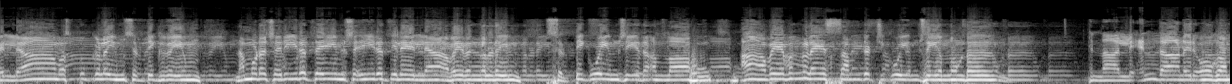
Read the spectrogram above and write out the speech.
എല്ലാ വസ്തുക്കളെയും സൃഷ്ടിക്കുകയും നമ്മുടെ ശരീരത്തെയും ശരീരത്തിലെ എല്ലാ അവയവങ്ങളുടെയും സൃഷ്ടിക്കുകയും ചെയ്ത അള്ളാഹു ആ അവയവങ്ങളെ സംരക്ഷിക്കുകയും ചെയ്യുന്നുണ്ട്. എന്നാൽ എന്താണ് രോഗം?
